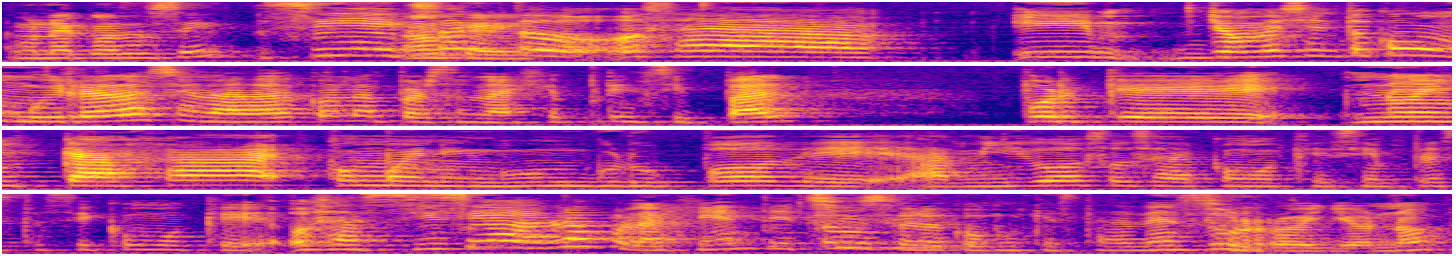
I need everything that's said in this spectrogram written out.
¿Una cosa así? Sí, exacto. O sea, y yo me siento como muy relacionada con la personaje principal porque no encaja como en ningún grupo de amigos, o sea, como que siempre está así como que, o sea, sí se habla con la gente y todo, Sí, sí. pero como que está en su rollo, ¿no?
